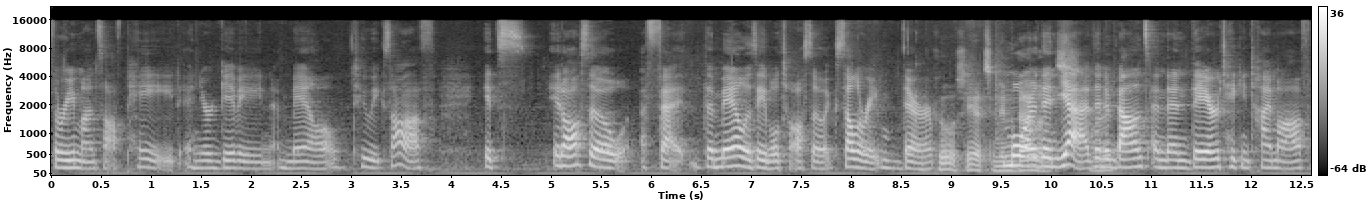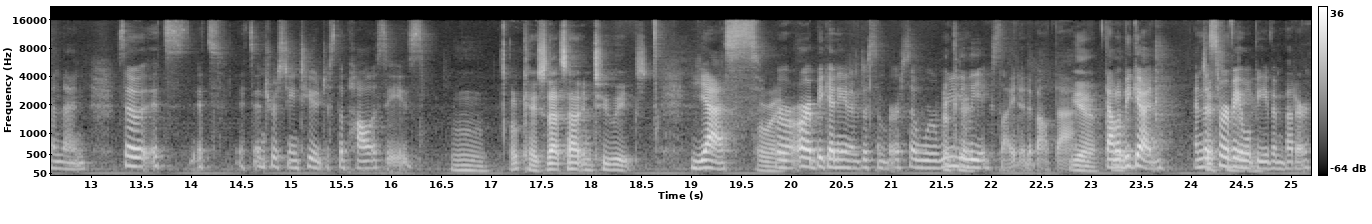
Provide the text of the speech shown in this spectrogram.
three months off paid and you're giving a male two weeks off, it's it also affect the male is able to also accelerate their of course yeah it's an more than yeah than right. imbalance and then they're taking time off and then so it's it's it's interesting too just the policies mm. okay so that's out in two weeks yes or, or beginning of december so we're really okay. excited about that yeah that'll well, be good and the survey will be even better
